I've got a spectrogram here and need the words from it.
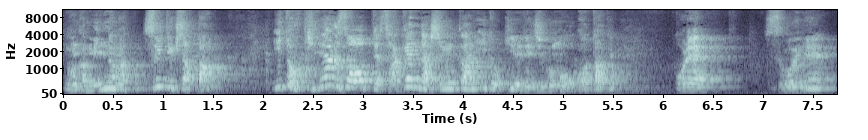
なんかみんながついてきちゃった。糸切れるぞって叫んだ瞬間に糸切れて自分も怒ったって。これすごいね。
